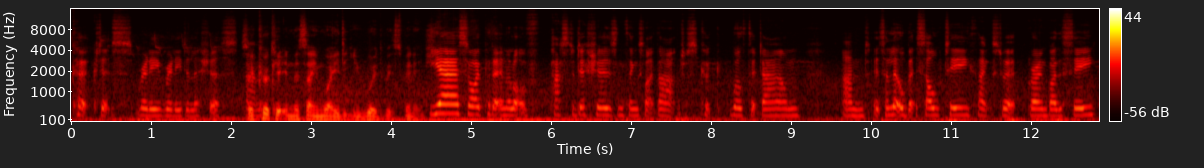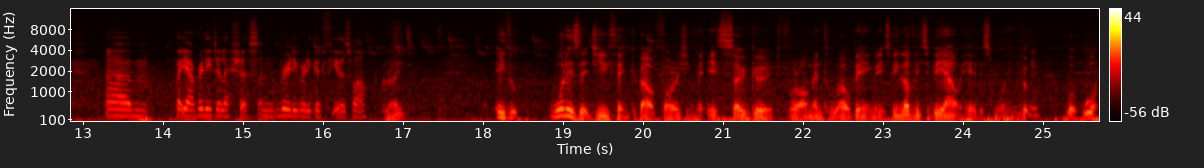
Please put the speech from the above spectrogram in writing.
cooked, it's really, really delicious. So and- cook it in the same way that you would with spinach. Yeah, so I put it in a lot of pasta dishes and things like that. Just cook, wilt it down, and it's a little bit salty thanks to it growing by the sea. Um, but yeah, really delicious and really, really good for you as well. Great. Eve, what is it do you think about foraging that is so good for our mental well-being? I mean, it's been lovely to be out here this morning, but Mhm. what what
